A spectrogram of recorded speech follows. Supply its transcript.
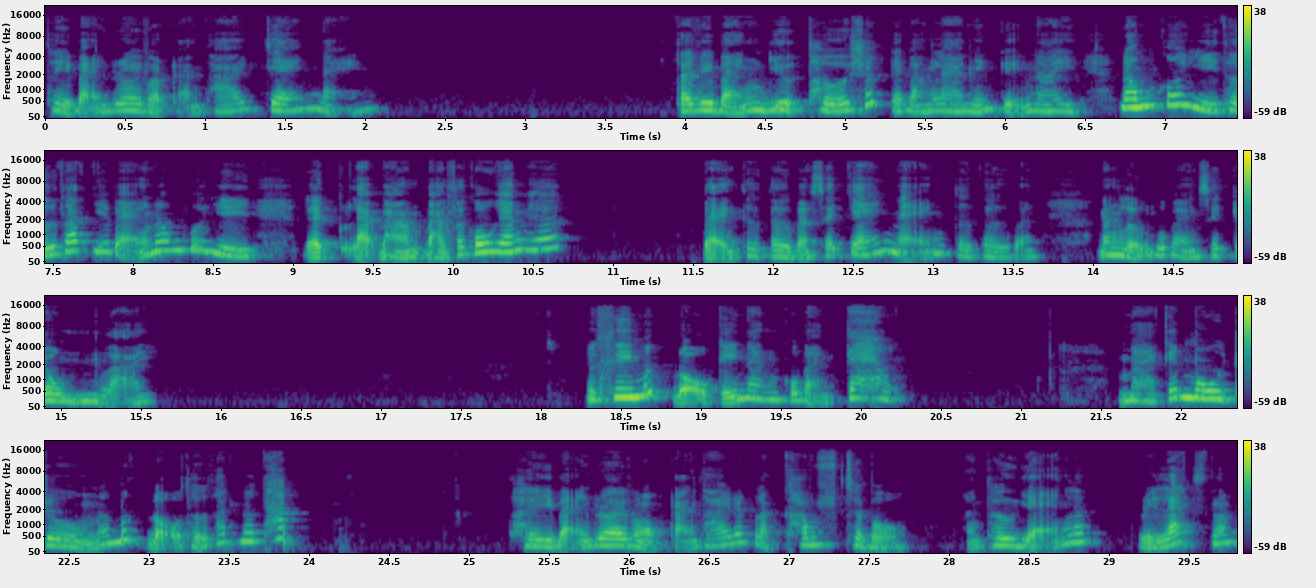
thì bạn rơi vào trạng thái chán nản. Tại vì bạn thừa sức để bạn làm những chuyện này, nó không có gì thử thách với bạn, nó không có gì để là bạn bạn phải cố gắng hết. Bạn từ từ bạn sẽ chán nản, từ từ bạn năng lượng của bạn sẽ trùng lại. Khi mức độ kỹ năng của bạn cao mà cái môi trường nó mức độ thử thách nó thấp thì bạn rơi vào một trạng thái rất là comfortable, bạn thư giãn lắm, relax lắm.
